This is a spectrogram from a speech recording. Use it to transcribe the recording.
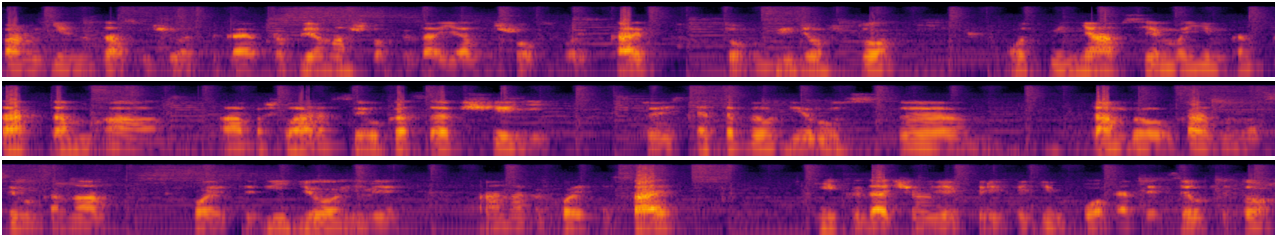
пару дней назад случилась такая проблема, что когда я зашел в свой Skype, то увидел, что от меня всем моим контактам а, а, пошла рассылка сообщений. То есть это был вирус, э, там была указана ссылка на какое-то видео или а, на какой-то сайт. И когда человек переходил по этой ссылке, то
